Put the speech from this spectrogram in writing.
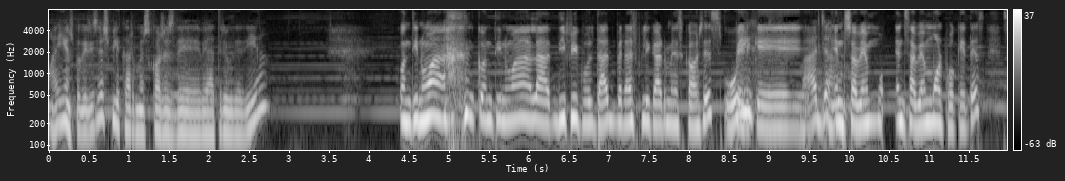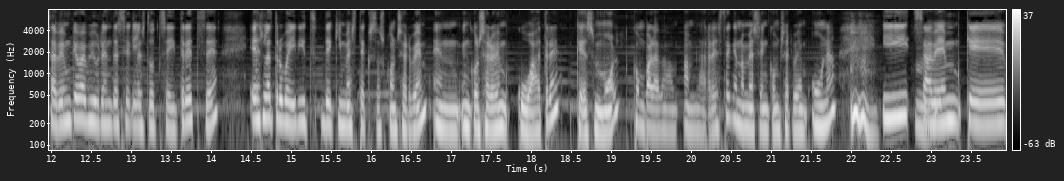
Ai, ens podries explicar més coses de Beatriu de Dia? Continua, continua la dificultat per explicar més coses Ui, perquè vaja. en sabem, en sabem molt poquetes. Sabem que va viure entre segles XII i XIII. És la troveïritz de qui més textos conservem. En, en conservem quatre, que és molt, comparat amb, amb la resta, que només en conservem una. I sabem que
